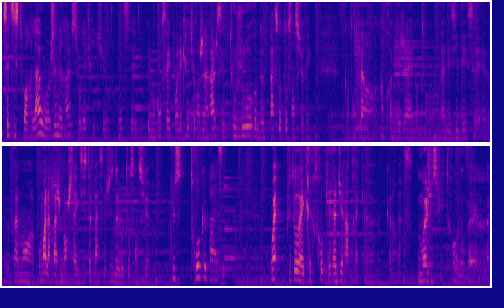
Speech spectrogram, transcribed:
cette histoire-là ou en général sur l'écriture Et mon conseil pour l'écriture en général, c'est toujours de ne pas s'auto-censurer. Quand on fait un, un premier jet, quand on a des idées, c'est vraiment... Pour moi, la page blanche, ça n'existe pas, c'est juste de l'autocensure. Plus trop que pas assez. Ouais, plutôt à écrire trop puis réduire après que, que l'inverse. Moi, je suis trop nouvelle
